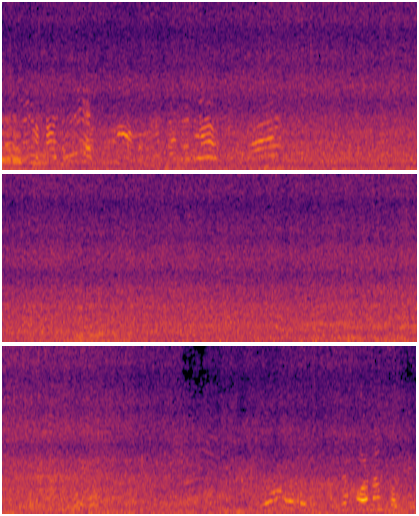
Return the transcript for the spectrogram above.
า ครับเงินไม่เอาเงิน จะขอนั่งตรงนี้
